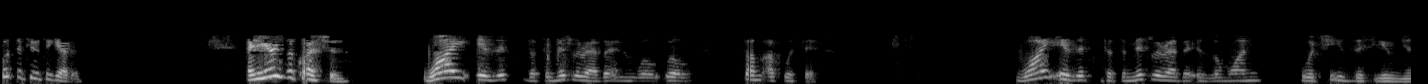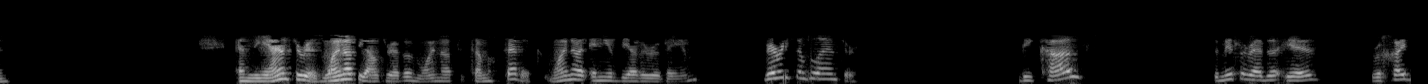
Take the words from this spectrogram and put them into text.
Put the two together. And here's the question. Why is it that the Mittler Rebbe, and we'll, we'll sum up with this. Why is it that the Mittler Rebbe is the one who achieves this union? And the answer is, why not the Alter Rebbe and why not the Tzemach? Why not any of the other Rebbeim? Very simple answer. Because the Mittler Rebbe is Rechai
